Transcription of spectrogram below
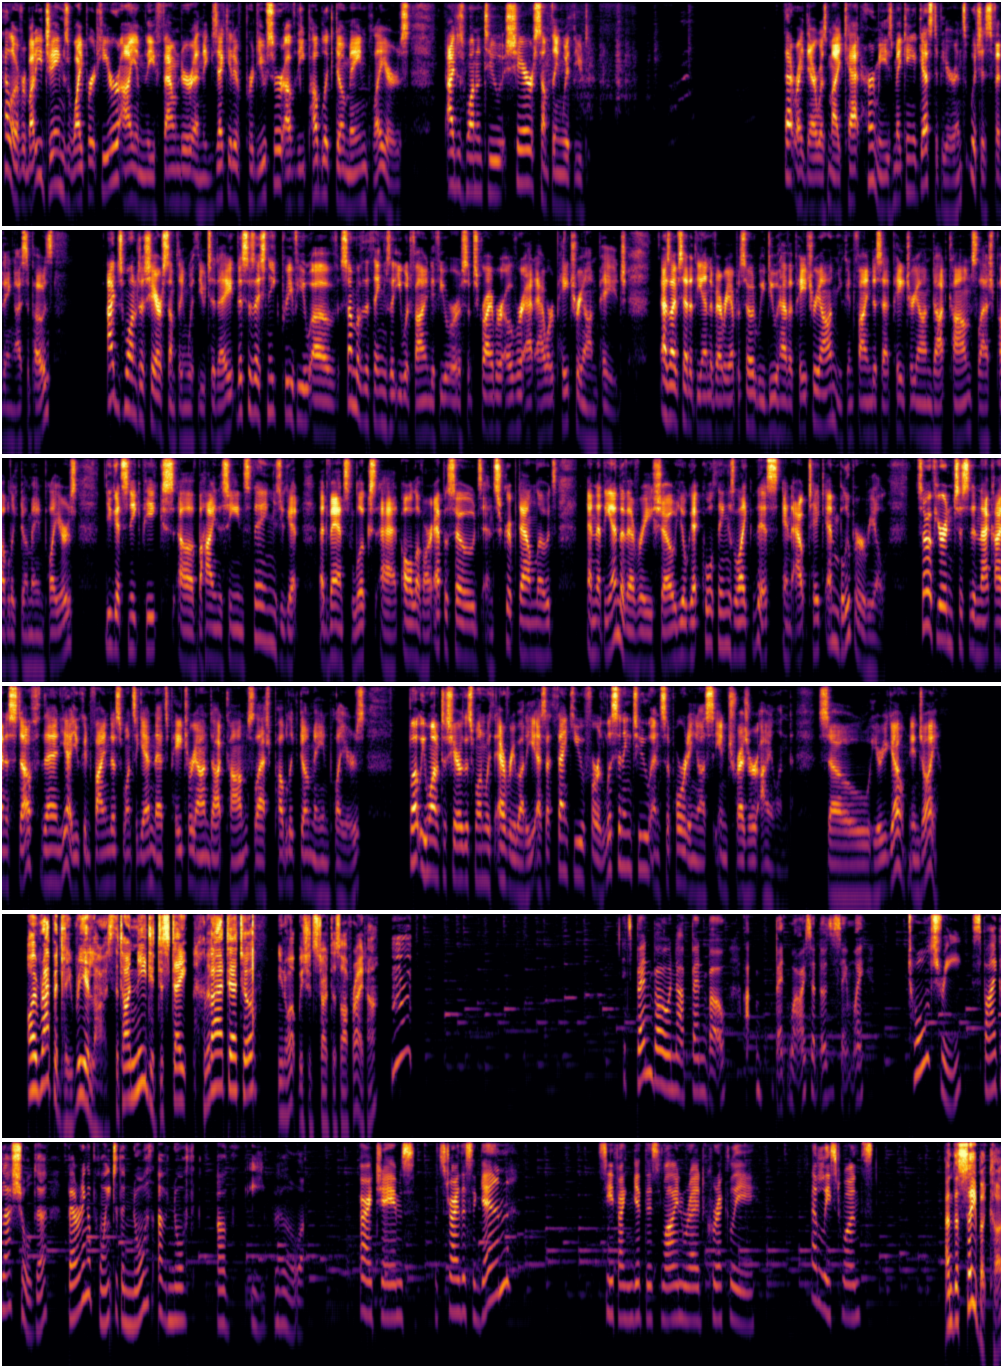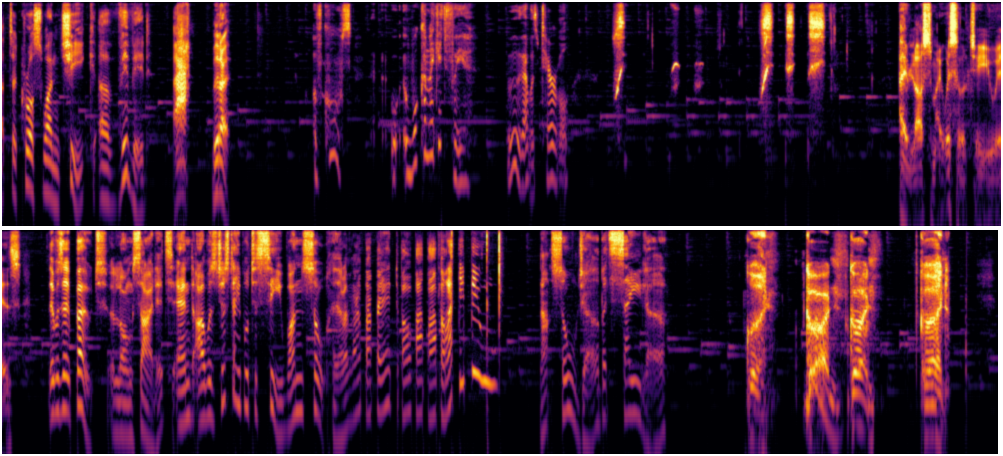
Hello, everybody. James Weipert here. I am the founder and executive producer of the Public Domain Players. I just wanted to share something with you. T- that right there was my cat Hermes making a guest appearance, which is fitting, I suppose. I just wanted to share something with you today. This is a sneak preview of some of the things that you would find if you were a subscriber over at our Patreon page. As I've said at the end of every episode, we do have a Patreon. You can find us at patreon.com slash public domain players. You get sneak peeks of behind the scenes things, you get advanced looks at all of our episodes and script downloads, and at the end of every show, you'll get cool things like this an outtake and blooper reel. So if you're interested in that kind of stuff, then yeah, you can find us once again. That's patreon.com slash public domain players but we wanted to share this one with everybody as a thank you for listening to and supporting us in Treasure Island. So here you go. Enjoy. I rapidly realized that I needed to state that I had to. You know what? We should start this off right, huh? Hmm? It's Benbow and not Benbow. Uh, ben, well, I said those the same way. Tall tree, spyglass shoulder, bearing a point to the north of north of e. All right, James, let's try this again. See if I can get this line read correctly at least once. And the saber cut across one cheek, a vivid. Ah! Bleh. Of course. W- what can I get for you? Ooh, that was terrible. I've lost my whistle to you, Is. There was a boat alongside it, and I was just able to see one sol. Not soldier, but sailor. Good, good, good, good.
